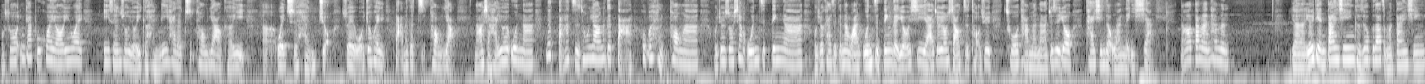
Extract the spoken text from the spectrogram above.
我说：“应该不会哦，因为医生说有一个很厉害的止痛药可以，呃，维持很久，所以我就会打那个止痛药。”然后小孩又会问啊，那打止痛药那个打会不会很痛啊？我就说像蚊子叮啊，我就开始跟他玩蚊子叮的游戏啊，就用小指头去戳他们啊，就是又开心的玩了一下。然后当然他们也有一点担心，可是又不知道怎么担心。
